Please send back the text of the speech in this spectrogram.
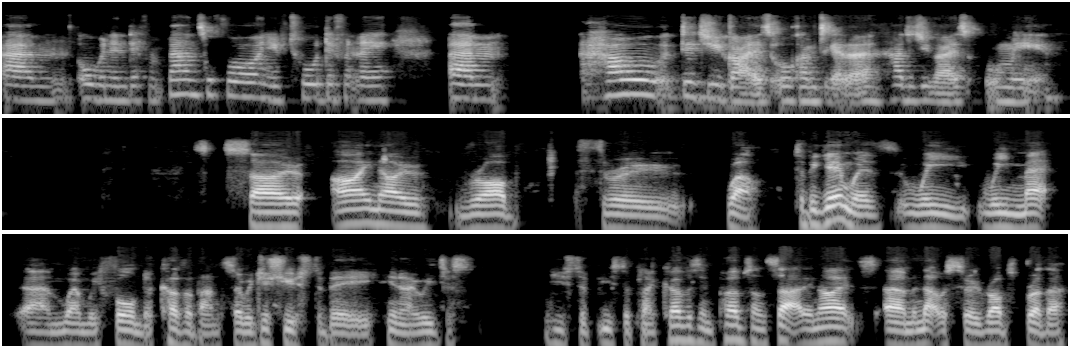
um, all been in different bands before and you've toured differently. Um, how did you guys all come together? How did you guys all meet? So I know Rob through well to begin with. We we met um, when we formed a cover band. So we just used to be, you know, we just used to used to play covers in pubs on Saturday nights, um, and that was through Rob's brother.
